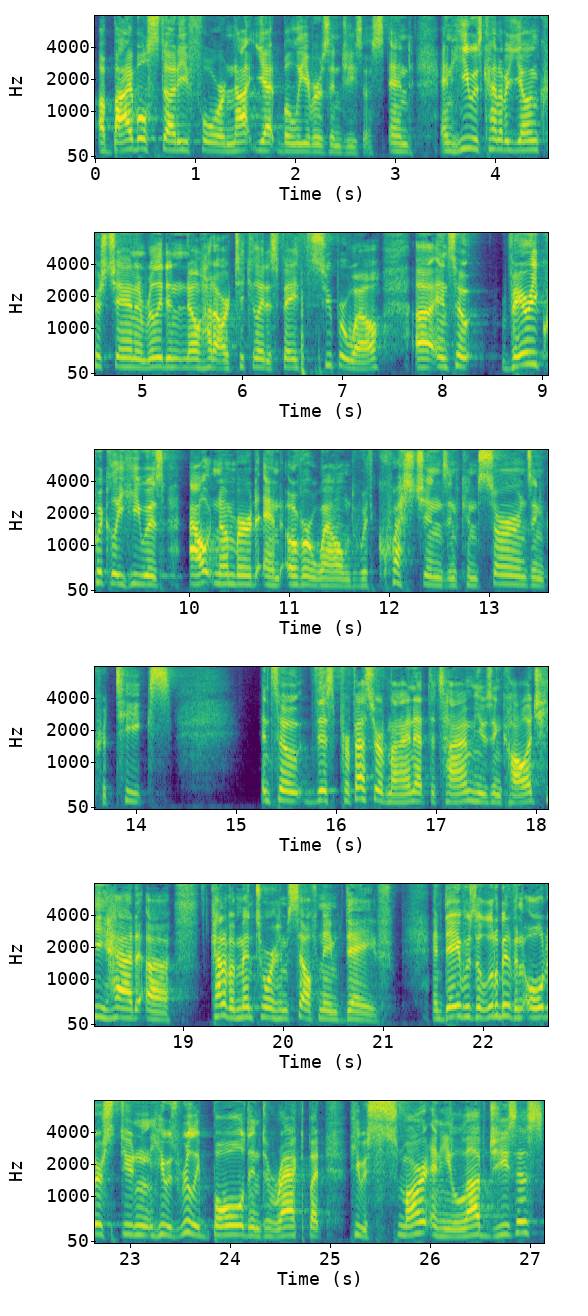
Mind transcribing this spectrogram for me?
a Bible study for not yet believers in Jesus. And, and he was kind of a young Christian and really didn't know how to articulate his faith super well. Uh, and so very quickly he was outnumbered and overwhelmed with questions and concerns and critiques. And so, this professor of mine at the time, he was in college, he had a, kind of a mentor himself named Dave. And Dave was a little bit of an older student. He was really bold and direct, but he was smart and he loved Jesus.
